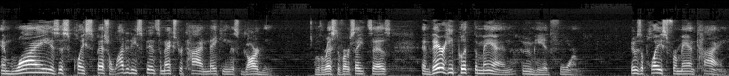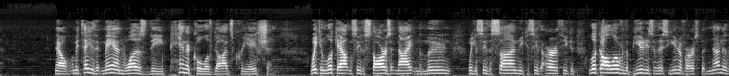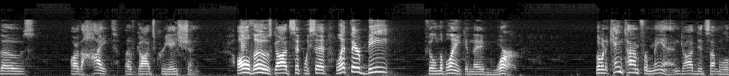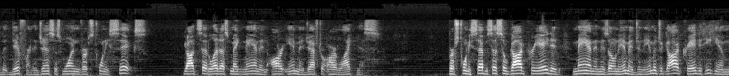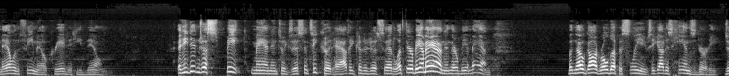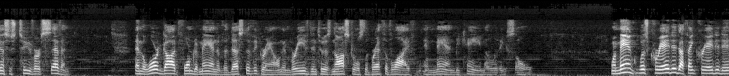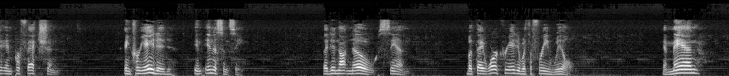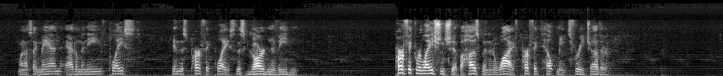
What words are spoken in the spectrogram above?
And why is this place special? Why did He spend some extra time making this garden? Well, the rest of verse 8 says, And there He put the man whom He had formed. It was a place for mankind. Now, let me tell you that man was the pinnacle of God's creation. We can look out and see the stars at night and the moon. We can see the sun. You can see the earth. You can look all over the beauties of this universe, but none of those are the height of God's creation. All those, God simply said, let there be, fill in the blank, and they were. But when it came time for man, God did something a little bit different. In Genesis 1, verse 26, God said, Let us make man in our image, after our likeness. Verse 27 says, So God created man in his own image. In the image of God created he him, male and female created he them. And he didn't just speak man into existence. He could have. He could have just said, Let there be a man, and there be a man. But no, God rolled up his sleeves. He got his hands dirty. Genesis 2, verse 7. And the Lord God formed a man of the dust of the ground and breathed into his nostrils the breath of life, and man became a living soul. When man was created, I think created in perfection and created in innocency. They did not know sin, but they were created with a free will. And man, when I say man, Adam and Eve, placed in this perfect place, this Garden of Eden. Perfect relationship, a husband and a wife, perfect helpmeets for each other.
